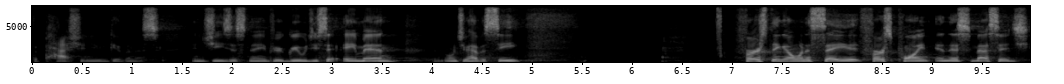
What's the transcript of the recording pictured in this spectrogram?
the passion you've given us. In Jesus' name, if you agree, would you say amen? Won't you have a seat? First thing I want to say, first point in this message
